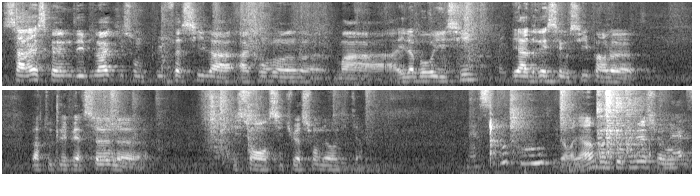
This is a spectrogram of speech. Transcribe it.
Ça reste quand même des plats qui sont plus faciles à, à élaborer ici et à dresser aussi par, toutes les personnes euh, qui sont en situation de handicap. Merci beaucoup. De rien, bonne continuation. Merci.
